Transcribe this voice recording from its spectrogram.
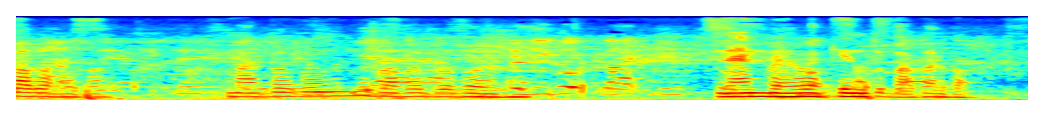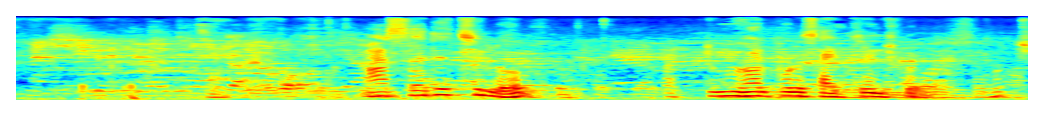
বাবা বাবা? মার বাবা বাবার বাবা বাবা কিন্তু বাবার বাবা। মার সাইডে ছিল আর তুমি হওয়ার পরে সাইড চেঞ্জ করে দিচ্ছো বুঝছ?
